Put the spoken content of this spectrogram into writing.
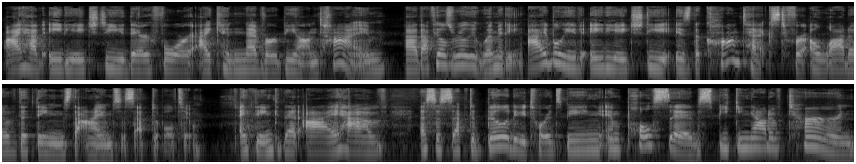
I have ADHD, therefore I can never be on time, uh, that feels really limiting. I believe ADHD is the context for a lot of the things that I am susceptible to. I think that I have a susceptibility towards being impulsive, speaking out of turn,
